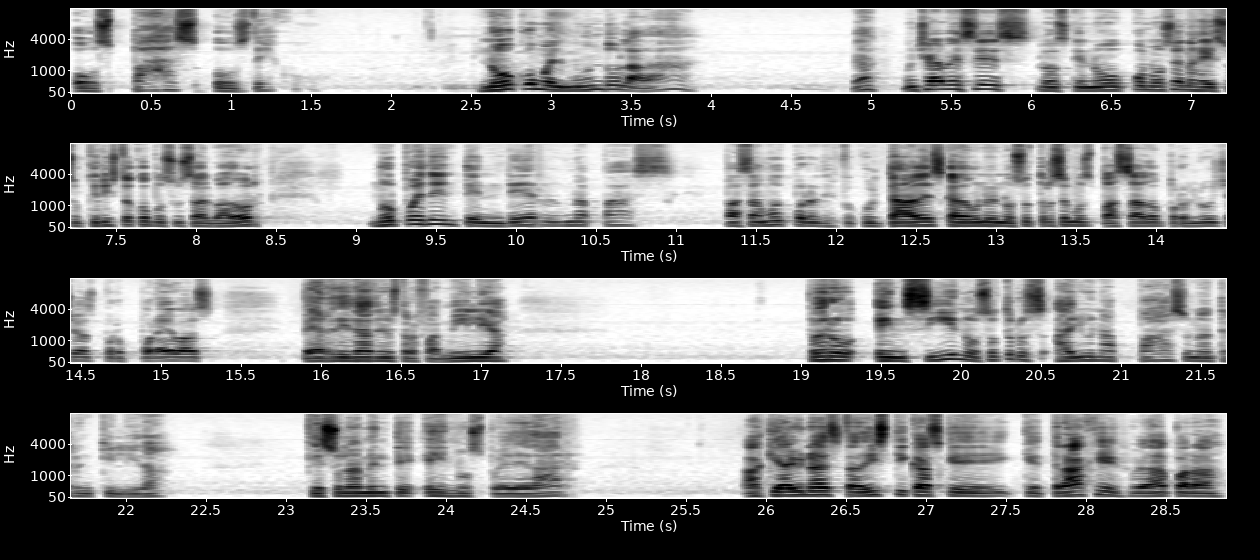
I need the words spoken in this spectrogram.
os paz os dejo, no como el mundo la da. Muchas veces los que no conocen a Jesucristo como su Salvador no pueden entender una paz. Pasamos por dificultades, cada uno de nosotros hemos pasado por luchas, por pruebas, pérdida de nuestra familia. Pero en sí nosotros hay una paz, una tranquilidad que solamente Él nos puede dar. Aquí hay unas estadísticas que, que traje para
